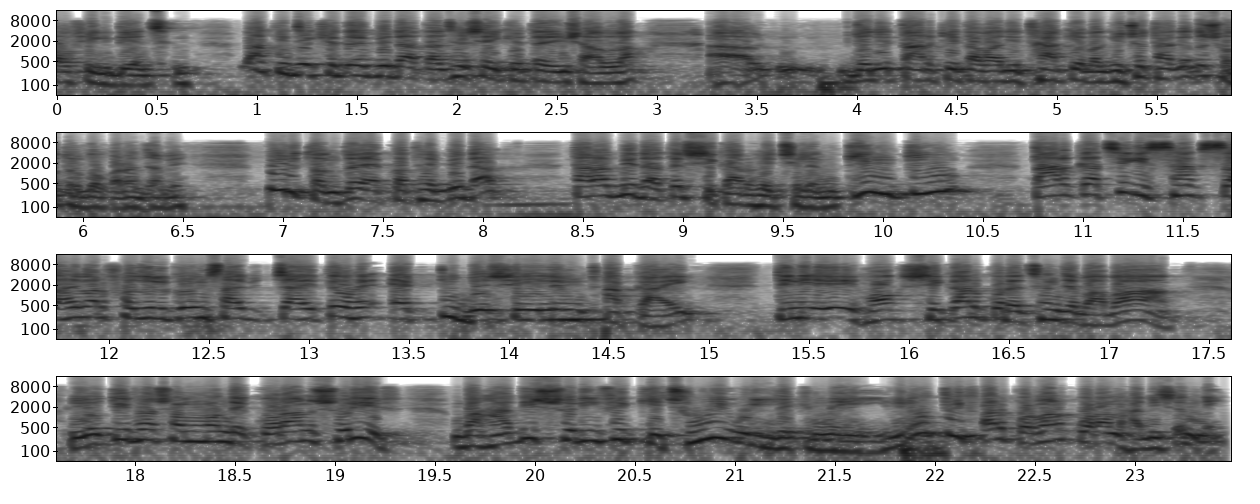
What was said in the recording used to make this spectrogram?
তৌফিক দিয়েছেন। বাকি যে ক্ষেত্রে বিদাত আছে, সেই ক্ষেত্রে ইনশাআল্লাহ যদি তার কিতাবাদি থাকে বা কিছু থাকে তো সতর্ক করা যাবে। পীরতন্ত্র এক কথায় বিদাত, তারা বিদাতের শিকার হয়েছিলেন। কিন্তু তার কাছে ইসাক সাহেব আর ফজল করিম সাহেব চাইতেও একটু বেশি ইলিম থাকায় তিনি এই হক স্বীকার করেছেন যে, বাবা, লতিফা সম্বন্ধে কোরআন শরীফ বা হাদিস শরীফে কিছুই উল্লেখ নেই। লতিফার প্রমাণ কোরআন, হাদিসের নেই।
